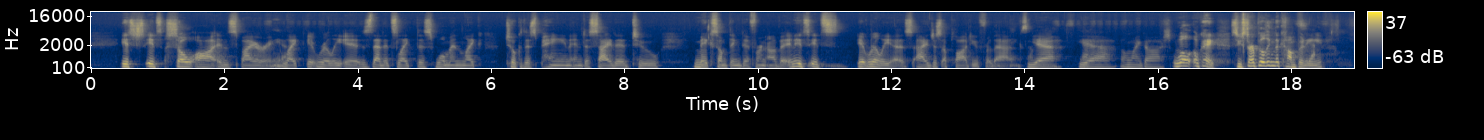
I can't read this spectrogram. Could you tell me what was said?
it's it's so awe inspiring. Yeah. Like it really is that it's like this woman like took this pain and decided to make something different of it, and it's it's it really is. I just applaud you for that. Yeah. Yeah. Yeah. Oh my gosh. Well, okay. So you start building the company.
